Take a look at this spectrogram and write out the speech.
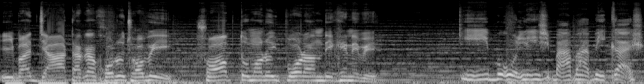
এবার যা টাকা খরচ হবে সব তোমার ওই পরাণ দেখে নেবে। কি বলিস বাবা বিকাশ?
